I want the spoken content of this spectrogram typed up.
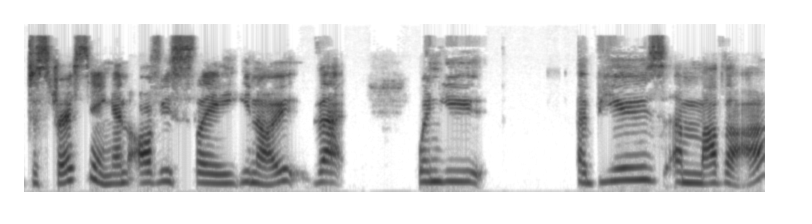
distressing. And obviously, you know, that when you abuse a mother,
